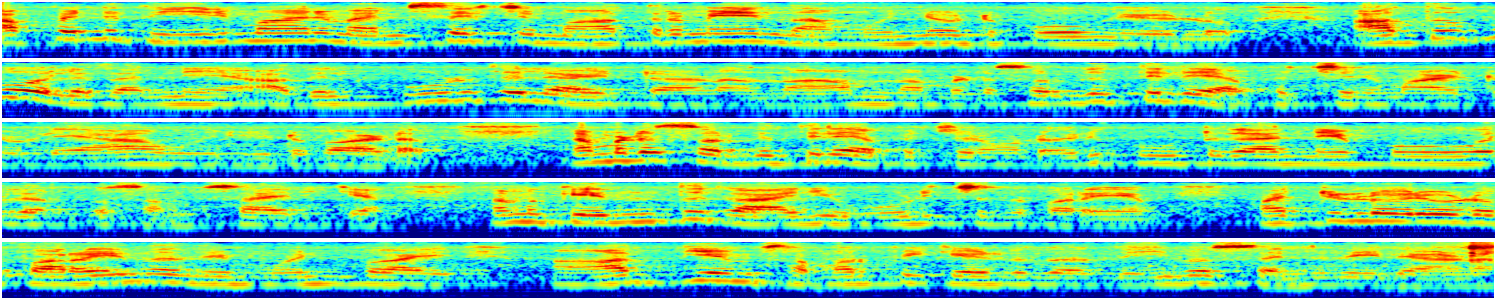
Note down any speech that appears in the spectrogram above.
അപ്പന്റെ തീരുമാനം അനുസരിച്ച് മാത്രമേ നാം മുന്നോട്ട് പോവുകയുള്ളൂ. അതുപോലെ തന്നെ അതിൽ കൂടുതലായിട്ടാണ് നാം നമ്മുടെ സ്വർഗത്തിലെ അപ്പച്ചനുമായിട്ടുള്ള ആ ഒരു ഇടപാട്. നമ്മുടെ സ്വർഗത്തിലെ അപ്പച്ചനോട് ഒരു കൂട്ടുകാരനെ പോലെ നമുക്ക് സംസാരിക്കാം. നമുക്ക് എന്ത് കാര്യം ഓടിച്ചെന്ന് പറയാം. മറ്റുള്ളവരോട് പറയുന്നതിന് മുൻപായി ആദ്യം സമർപ്പിക്കേണ്ടത് ദൈവസന്നിധിയിലാണ്.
